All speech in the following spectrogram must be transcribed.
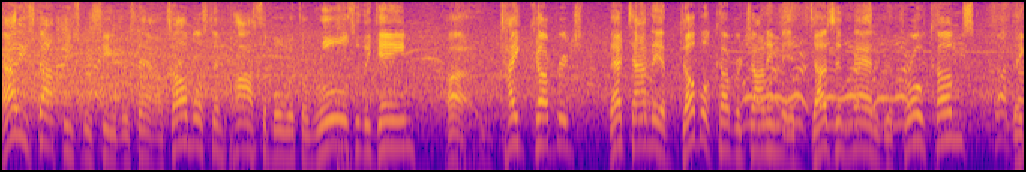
How do you stop these receivers now? It's almost impossible with the rules of the game. Uh, tight coverage. That time they have double coverage on him. It doesn't matter. The throw comes. They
